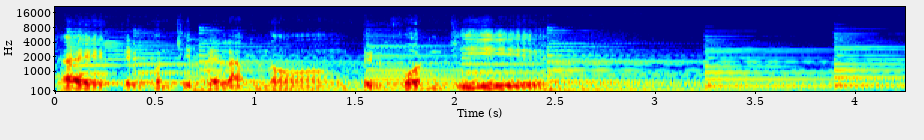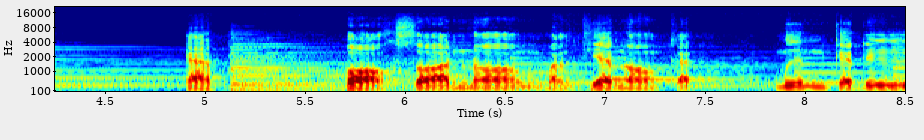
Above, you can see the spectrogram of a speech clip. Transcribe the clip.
ใช่ เป็นคนที่ไปรับน้อง เป็นคนที่กับบอกสอนน้อง บางเทียน้องกัดมึนกระดื้อ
